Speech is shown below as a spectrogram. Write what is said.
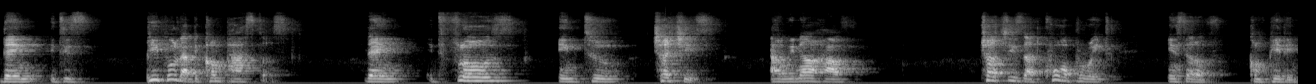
then it is people that become pastors, then it flows into churches, and we now have churches that cooperate instead of competing.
